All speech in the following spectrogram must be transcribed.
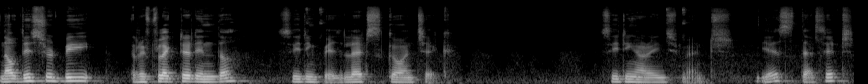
Now this should be reflected in the seating page. Let's go and check. Seating arrangement. Yes that's it.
